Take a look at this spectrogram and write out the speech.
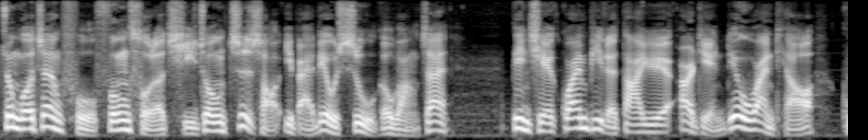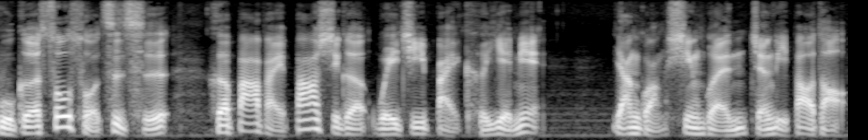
中国政府封锁了其中至少一百六十五个网站，并且关闭了大约二点六万条谷歌搜索字词和八百八十个维基百科页面。央广新闻整理报道。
